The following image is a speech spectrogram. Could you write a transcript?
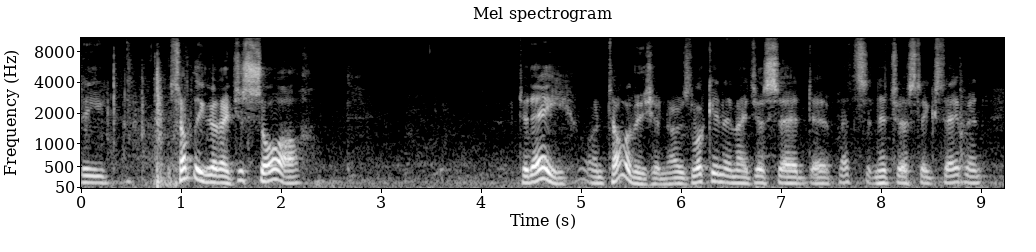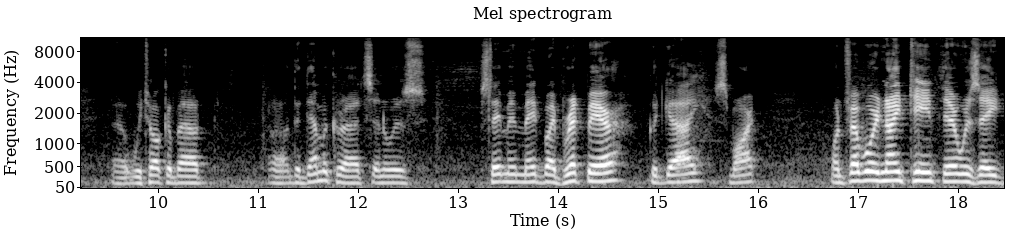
the something that I just saw today on television. I was looking and I just said, uh, that's an interesting statement. Uh, we talk about uh, the Democrats, and it was a statement made by Bret Baier, good guy, smart. On February 19th, there was a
